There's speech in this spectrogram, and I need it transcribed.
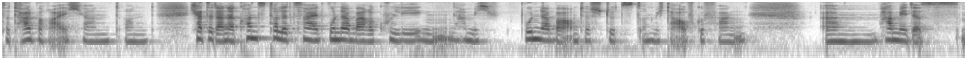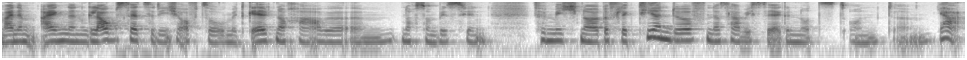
total bereichernd und ich hatte da eine ganz tolle Zeit. Wunderbare Kollegen haben mich wunderbar unterstützt und mich da aufgefangen. Ähm, haben mir das, meine eigenen Glaubenssätze, die ich oft so mit Geld noch habe, ähm, noch so ein bisschen für mich neu reflektieren dürfen. Das habe ich sehr genutzt. Und ähm, ja,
